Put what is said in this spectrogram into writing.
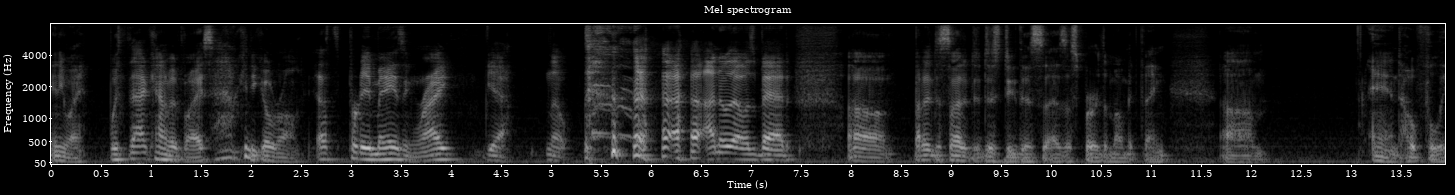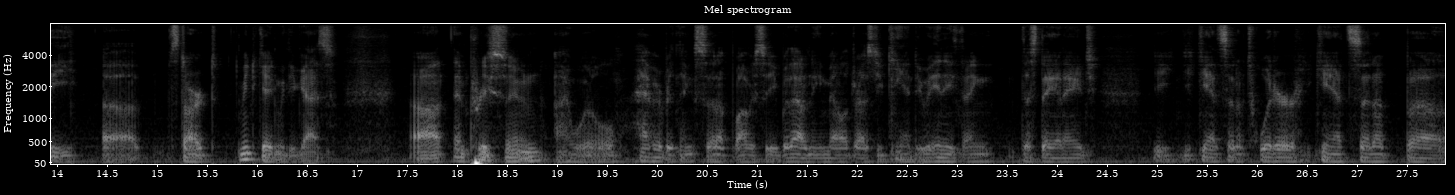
Anyway, with that kind of advice, how can you go wrong? That's pretty amazing, right? Yeah, no. I know that was bad, um, but I decided to just do this as a spur of the moment thing. Um, and hopefully uh, start communicating with you guys. Uh, and pretty soon I will have everything set up. Obviously, without an email address, you can't do anything this day and age. You, you can't set up Twitter. You can't set up uh,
